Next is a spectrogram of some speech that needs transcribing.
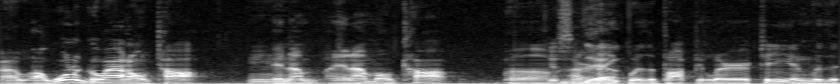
I, I want to go out on top, and I'm and I'm on top. Uh, Yes, I sir. think with the popularity and with the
